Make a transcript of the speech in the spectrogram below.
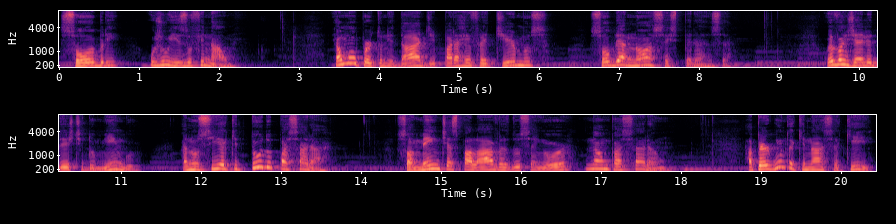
sobre o juízo final. É uma oportunidade para refletirmos sobre a nossa esperança. O evangelho deste domingo anuncia que tudo passará. Somente as palavras do Senhor não passarão. A pergunta que nasce aqui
